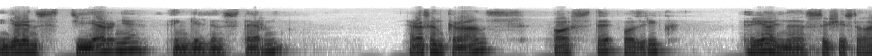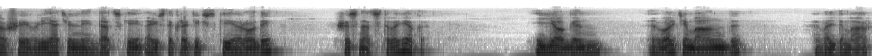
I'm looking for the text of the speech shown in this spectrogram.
Геленстьерне, Энгельденстерн, Росенкранц, Осте, Озрик, реально существовавшие влиятельные датские аристократические роды XVI века. Йоген, Вольтиманд, Вальдемар,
